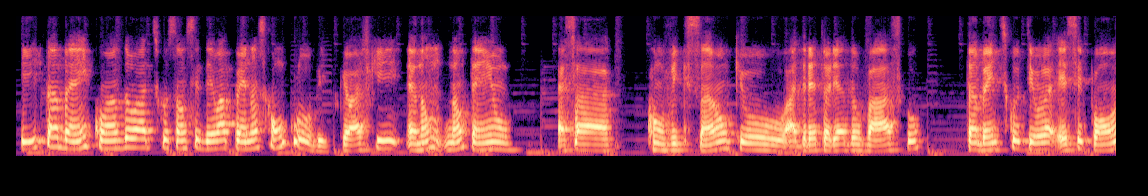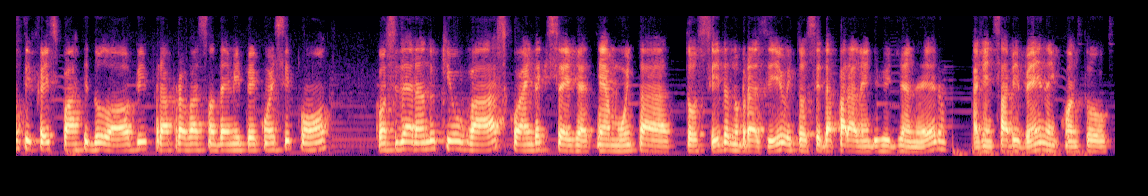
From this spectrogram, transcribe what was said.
e também quando a discussão se deu apenas com o clube, porque eu acho que eu não, não tenho essa convicção que o, a diretoria do Vasco também discutiu esse ponto e fez parte do lobby para aprovação da MP com esse ponto, considerando que o Vasco, ainda que seja tenha muita torcida no Brasil e torcida para além do Rio de Janeiro, a gente sabe bem, né, enquanto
